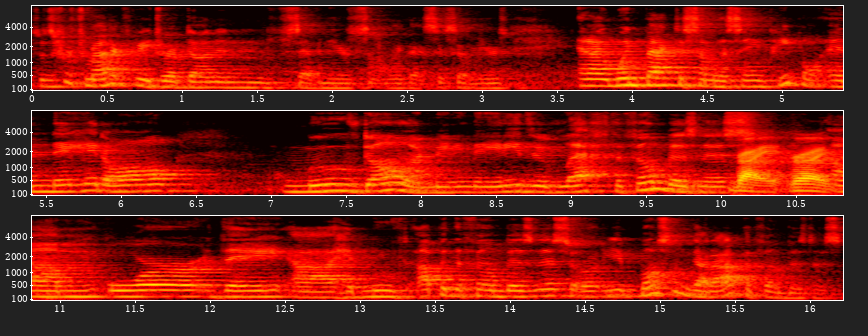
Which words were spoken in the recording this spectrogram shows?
So it's the first dramatic feature I've done in seven years, something like that, six, seven years. And I went back to some of the same people, and they had all moved on, meaning they had either left the film business Right, right. um, or they uh, had moved up in the film business, or most of them got out of the film business.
